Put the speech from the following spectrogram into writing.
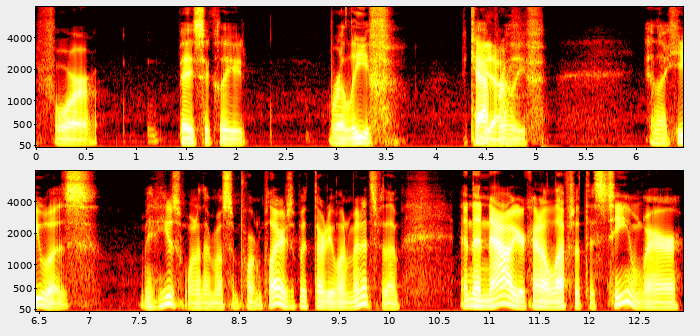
for basically relief, cap Yeah. relief. And like he was, I mean, he was one of their most important players. He played 31 minutes for them. And then now you're kind of left with this team where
